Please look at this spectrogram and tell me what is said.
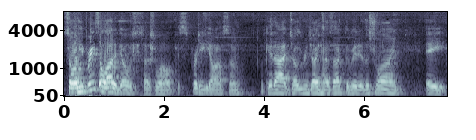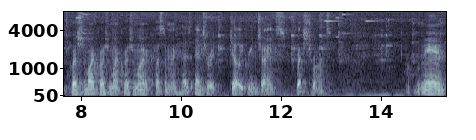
So he brings a lot of ghosts as well. It's pretty awesome. Look at that. Jelly Green Giant has activated the shrine. A question mark, question mark, question mark customer has entered Jelly Green Giant's restaurant. Oh man.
